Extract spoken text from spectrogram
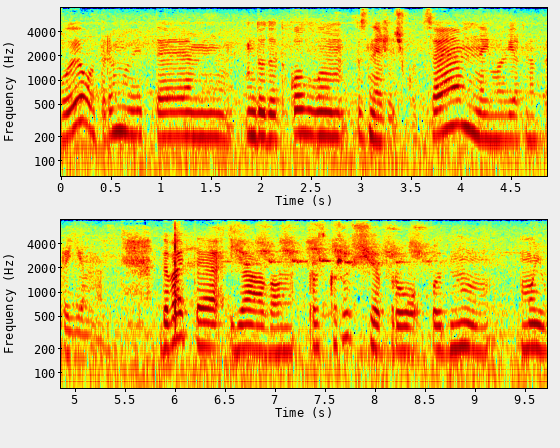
Ви отримуєте додаткову знижечку. Це неймовірно приємно. Давайте я вам розкажу ще про одну мою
